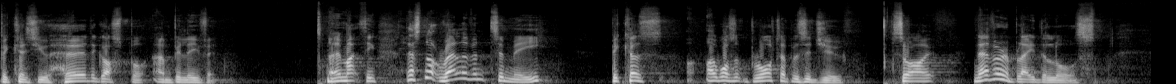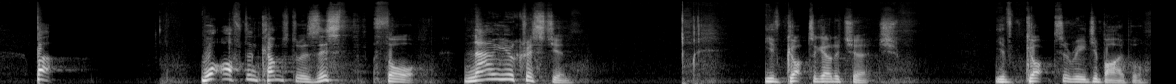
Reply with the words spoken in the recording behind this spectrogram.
because you heard the gospel and believe it. Now, you might think, that's not relevant to me because I wasn't brought up as a Jew, so I never obeyed the laws. But what often comes to us this thought now you're a Christian, you've got to go to church, you've got to read your Bible,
